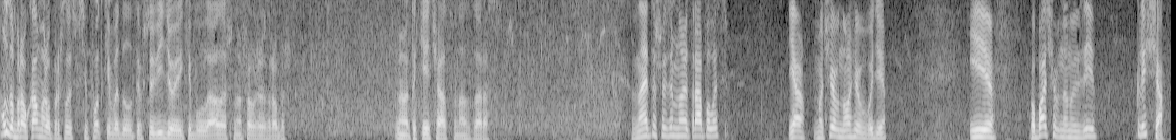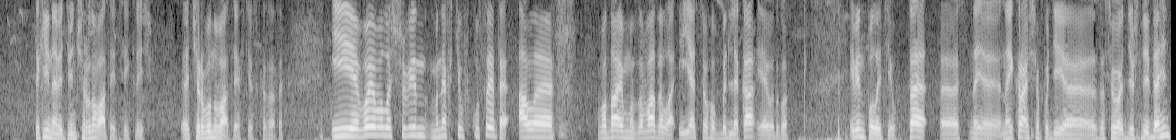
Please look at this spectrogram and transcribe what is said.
Ну, забрав камеру, прийшлось всі фотки видалити, все відео, які були, але ж ну що вже зробиш. Ну, такий час у нас зараз. Знаєте, що зі мною трапилось? Я мочив ноги в воді і побачив на нозі кліща. Такий навіть він чорнуватий цей кліщ. Е, Червонуватий, я хотів сказати. І виявилось, що він мене хотів вкусити, але вода йому завадила, і я цього бедляка, я його тако. І він полетів. Це е, е, найкраща подія за сьогоднішній день,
